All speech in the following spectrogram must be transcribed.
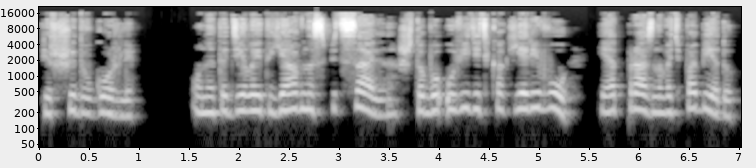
першит в горле. Он это делает явно специально, чтобы увидеть, как я реву, и отпраздновать победу.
